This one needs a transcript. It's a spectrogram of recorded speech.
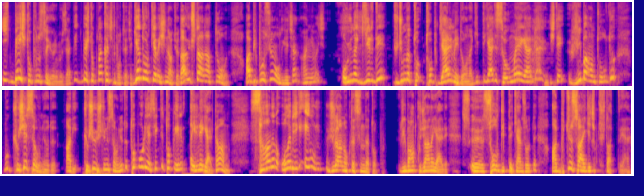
İlk 5 topunu sayıyorum özellikle. İlk 5 toptan kaçını potaya atacak? Ya 4 ya 5'ini atıyor. Daha 3 tane attığı olmadı. Abi bir pozisyon oldu geçen hangi maç? Oyuna girdi. Hücumda to- top gelmedi ona. Gitti geldi savunmaya geldiler. İşte rebound oldu. Bu köşe savunuyordu. Abi köşe üçlünü savunuyordu. Top oraya sekti. Top eli- eline geldi tamam mı? Sahanın olabilecek en ücra noktasında top. Rebound kucağına geldi. S- e, sol dipte kendi sol dipte. Abi bütün sahayı geçip şut attı ya.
